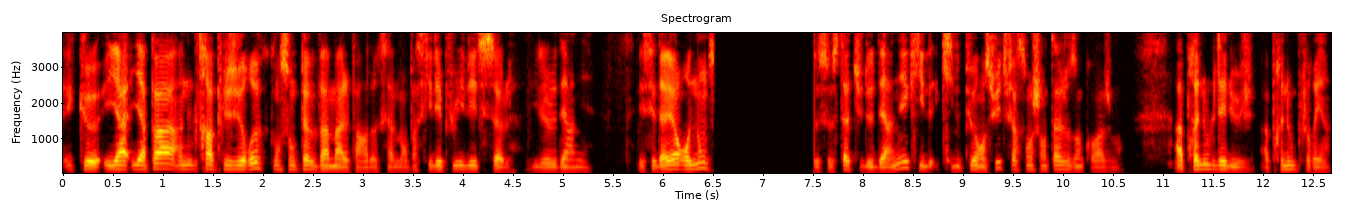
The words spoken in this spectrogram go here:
et qu'il n'y a, y a pas un ultra plus heureux que quand son club va mal, paradoxalement, parce qu'il est plus, il est seul, il est le dernier. Et c'est d'ailleurs au nom de de ce statut de dernier qu'il peut ensuite faire son chantage aux encouragements. Après nous le déluge, après nous plus rien.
